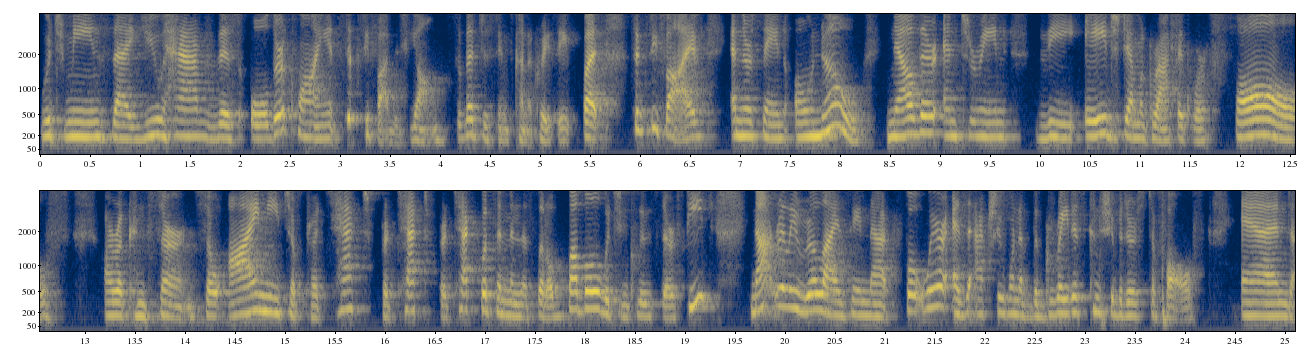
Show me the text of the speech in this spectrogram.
which means that you have this older client 65 is young so that just seems kind of crazy but 65 and they're saying oh no now they're entering the age demographic where falls are a concern. So I need to protect, protect, protect, put them in this little bubble, which includes their feet, not really realizing that footwear is actually one of the greatest contributors to falls. And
